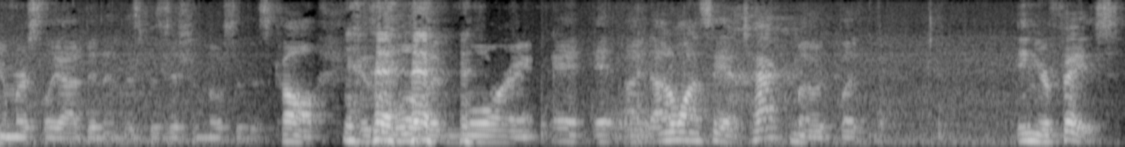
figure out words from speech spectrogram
humorously I've been in this position most of this call, is a little bit more. I don't want to say attack mode, but in your face.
